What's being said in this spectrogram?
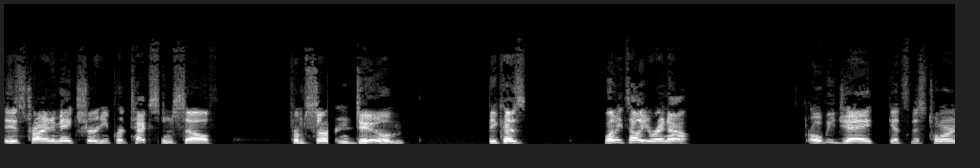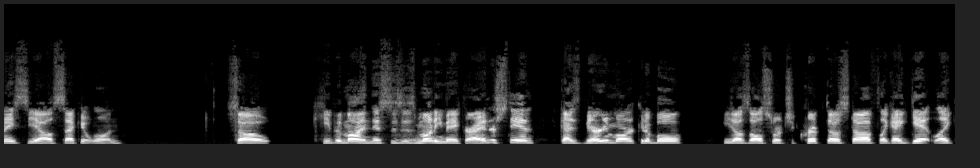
is trying to make sure he protects himself from certain doom because let me tell you right now, OBJ gets this torn ACL, second one. So keep in mind, this is his moneymaker. I understand Guy's very marketable. He does all sorts of crypto stuff. Like I get like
